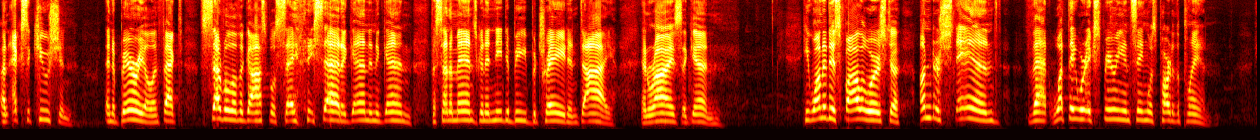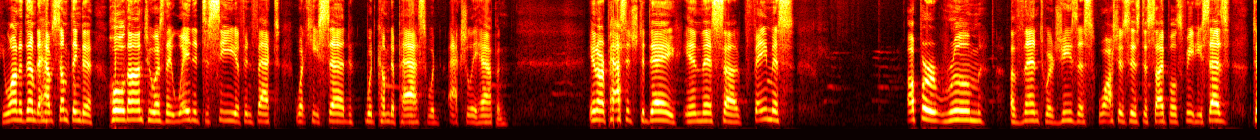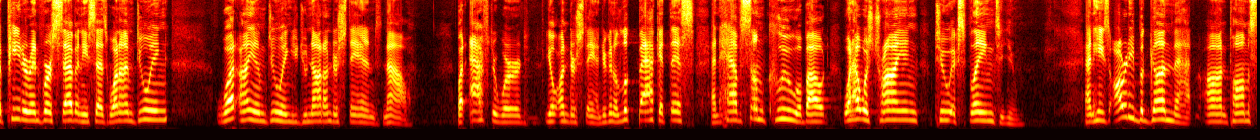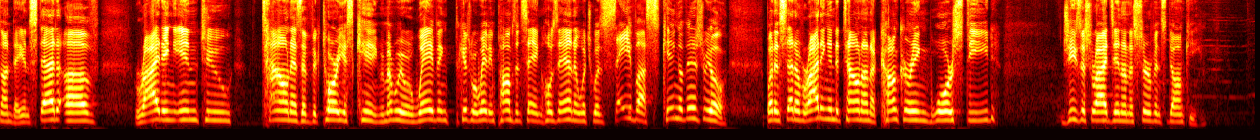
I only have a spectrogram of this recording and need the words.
an execution, and a burial. In fact, several of the Gospels say that he said again and again, the Son of Man's going to need to be betrayed and die and rise again. He wanted his followers to understand that what they were experiencing was part of the plan. He wanted them to have something to hold on to as they waited to see if, in fact, what he said would come to pass would actually happen. In our passage today, in this uh, famous upper room event where Jesus washes his disciples' feet, he says to Peter in verse 7, he says, What I'm doing, what I am doing, you do not understand now but afterward, you'll understand. You're going to look back at this and have some clue about what I was trying to explain to you. And he's already begun that on Palm Sunday. Instead of riding into town as a victorious king, remember we were waving, the kids were waving palms and saying, Hosanna, which was save us, King of Israel. But instead of riding into town on a conquering war steed, Jesus rides in on a servant's donkey.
